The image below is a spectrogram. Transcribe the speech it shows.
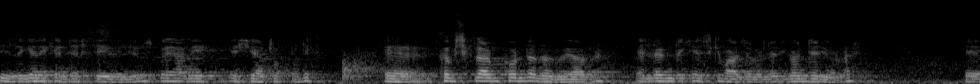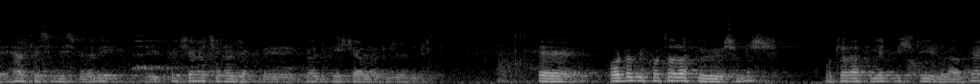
Biz de gereken desteği veriyoruz. Bayağı bir eşya topladık. E, Kıbrıslılar bu konuda da duyarlı. Ellerindeki eski malzemeleri gönderiyorlar. E, herkesin ismine bir e, köşe açılacak e, eşyalar üzerinde. Orada bir fotoğraf görüyorsunuz. Fotoğraf 70'li yıllarda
